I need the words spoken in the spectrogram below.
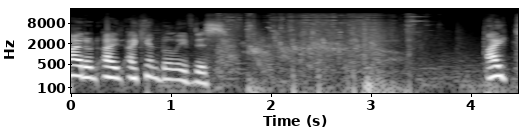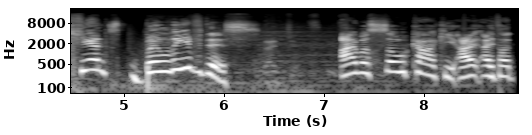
I don't. I I can't believe this. I can't believe this. I was so cocky. I I thought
